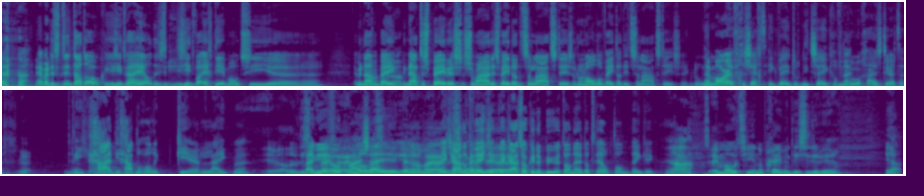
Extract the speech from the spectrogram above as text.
nee, maar dat, dat ook. Je ziet wel, heel, je ziet wel echt die emotie... Uh, met name bij ja. de spelers. Suarez weet dat het zijn laatste is. Ronaldo weet dat dit zijn laatste is. Ik bedoel... Neymar heeft gezegd, ik weet nog niet zeker of ik nee. doorga. Hij is 30. Ja. Die, gaat, die gaat nog wel een keer, lijkt me. Ja, dat is Lijkt mij ook, maar hij zei... Ik ben ja, maar WK, dat weet je, WK is ook in de buurt dan, hè? dat helpt dan, denk ik. Ja, dat is emotie en op een gegeven moment is hij er weer. Ja,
